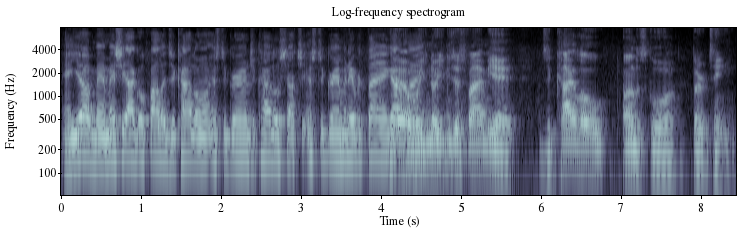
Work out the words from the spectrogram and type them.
And yeah, man, make sure y'all go follow Jakylo on Instagram. Jakylo, shout your Instagram and everything. Yeah, out, well, you know, you can just find me at Jakylo underscore 13.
